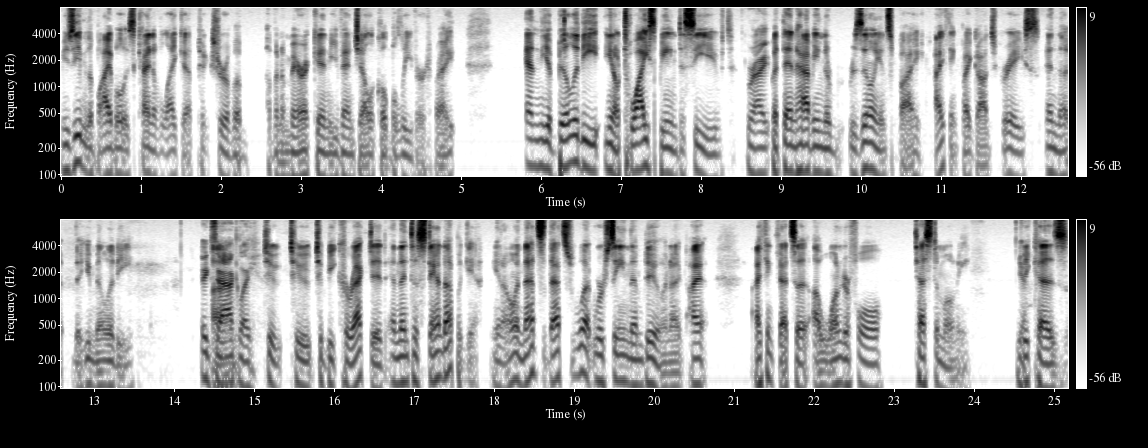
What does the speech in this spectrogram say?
Museum of the Bible is kind of like a picture of a of an American evangelical believer, right? And the ability, you know, twice being deceived, right? But then having the resilience by, I think, by God's grace and the the humility, exactly, um, to to to be corrected and then to stand up again, you know, and that's that's what we're seeing them do, and I I, I think that's a, a wonderful testimony, yeah. because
